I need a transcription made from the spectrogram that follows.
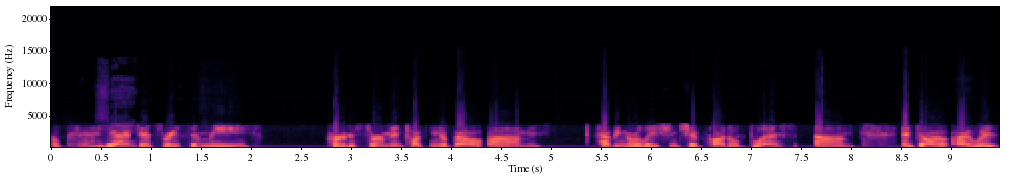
Okay. So, yeah, I just recently heard a sermon talking about um, having a relationship, God will bless. Um, and so I, I was,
